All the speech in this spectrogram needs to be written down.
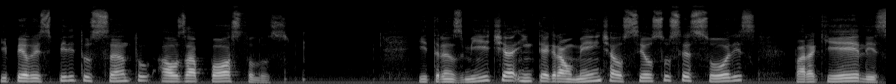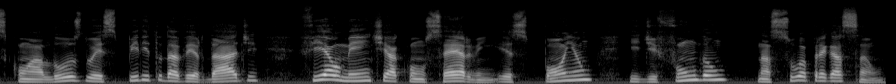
e pelo Espírito Santo aos apóstolos, e transmite-a integralmente aos seus sucessores, para que eles, com a luz do Espírito da Verdade, fielmente a conservem, exponham e difundam na sua pregação.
